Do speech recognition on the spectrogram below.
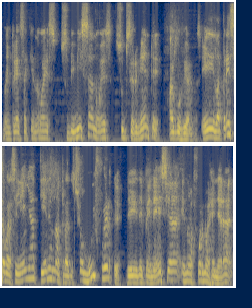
uma imprensa que não é submissa, não é subserviente a governos. E a prensa brasileña tem uma tradição muito forte de independência em uma forma geral.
